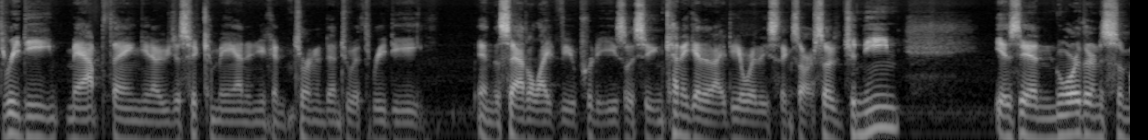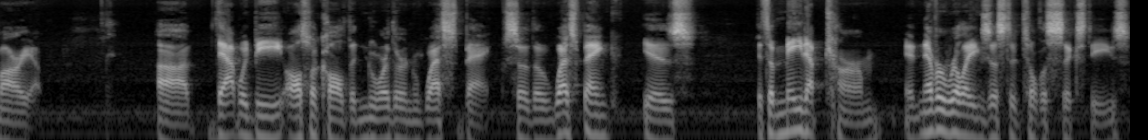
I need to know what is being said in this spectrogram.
3D um, map thing. You know, you just hit command and you can turn it into a 3D in the satellite view pretty easily, so you can kind of get an idea where these things are. So, Jenin is in northern Samaria. Uh, that would be also called the northern West Bank. So the West Bank is it's a made up term. It never really existed till the 60s.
